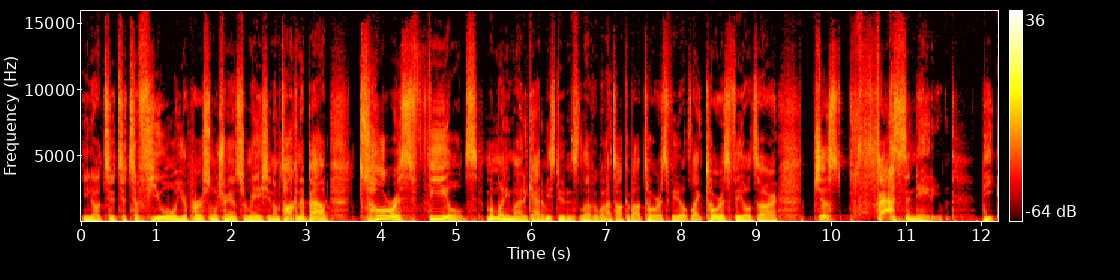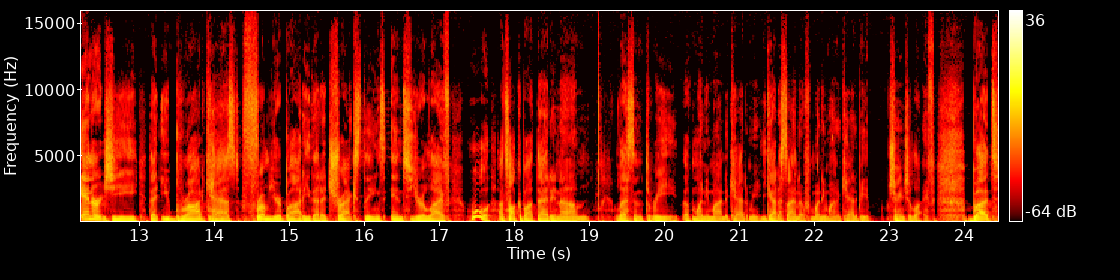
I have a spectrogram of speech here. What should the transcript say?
you know, to, to, to fuel your personal transformation. I'm talking about torus fields. My Money Mind Academy students love it when I talk about torus fields. Like torus fields are just fascinating the energy that you broadcast from your body that attracts things into your life. Whew, I talk about that in um, lesson three of Money Mind Academy. You got to sign up for Money Mind Academy, change your life. But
